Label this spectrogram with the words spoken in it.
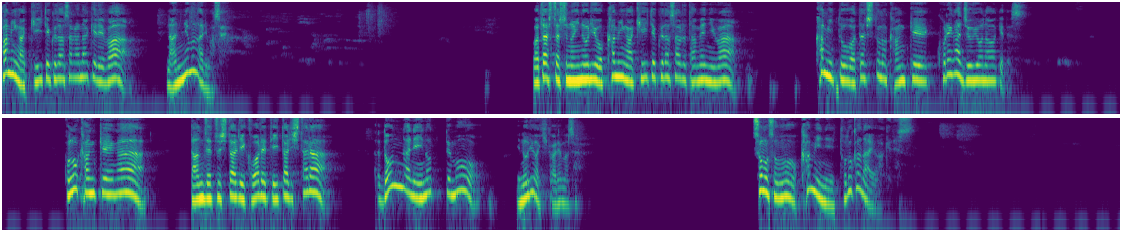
神が聞いてくださらなければ何にもなりません。私たちの祈りを神が聞いてくださるためには、神と私との関係、これが重要なわけです。この関係が断絶したり壊れていたりしたら、どんなに祈っても祈りは聞かれません。そもそも神に届かないわけです。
